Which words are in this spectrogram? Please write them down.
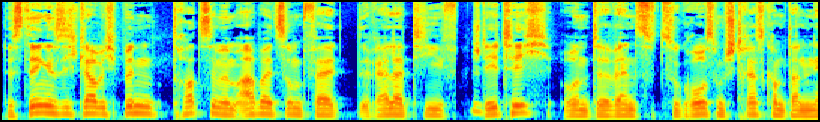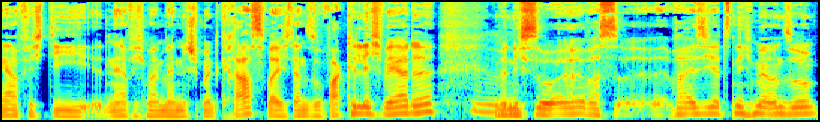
Das Ding ist, ich glaube, ich bin trotzdem im Arbeitsumfeld relativ stetig und äh, wenn es zu großem Stress kommt, dann nerv ich die, nerv ich mein Management krass, weil ich dann so wackelig werde, bin ich so, äh, was äh, weiß ich jetzt nicht mehr und so.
